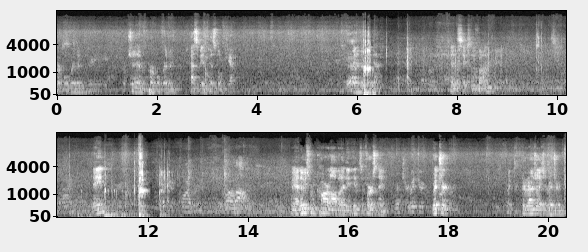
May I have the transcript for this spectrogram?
Purple ribbon. Should have a purple ribbon. Has to be a pistol. Yep. May I know that? 1065. Name? Carlisle. I mean, I know he's from Carlisle, but I didn't hit the first name. Richard. Richard. Richard. Congratulations, Richard.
